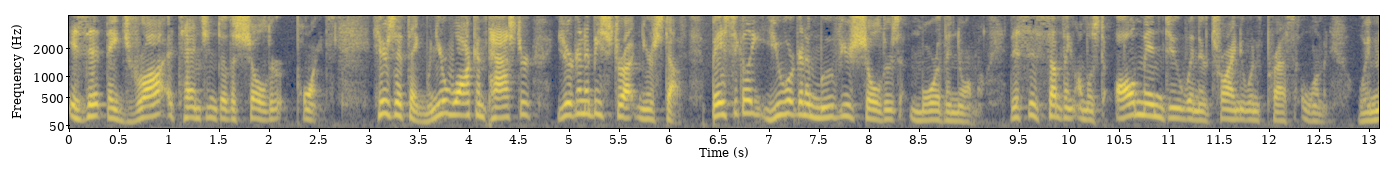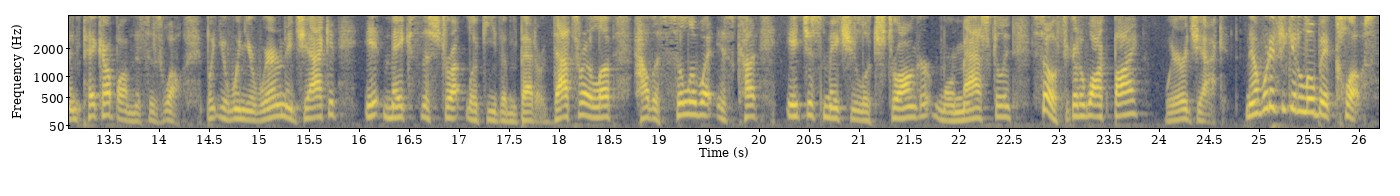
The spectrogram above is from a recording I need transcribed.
is that they draw attention to the shoulder points. Here's the thing when you're walking past her, you're going to be strutting your stuff. Basically, you are going to move your shoulders more than normal. This is something almost all men do when they're trying to impress a woman. Women pick up on this as well. But when you're wearing a jacket, it makes the strut look even better. That's what I love how the silhouette is cut. It just makes you look stronger, more masculine. So if you're going to walk by, wear a jacket. Now, what if you get a little bit close?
